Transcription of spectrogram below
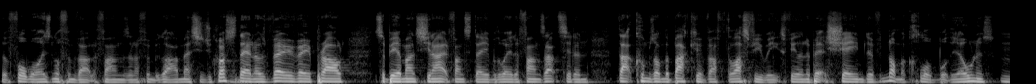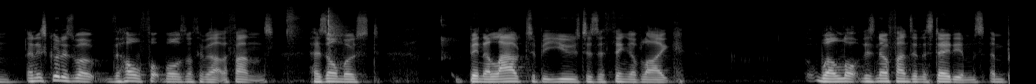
that football is nothing without the fans, and I think we got our message across today. And I was very, very proud to be a Manchester United fan today with the way the fans acted, and that comes on the back of after the last few weeks feeling a bit ashamed of not my club but the owners. Mm. And it's good as well. The whole football is nothing without the fans has almost been allowed to be used as a thing of like, well, look, there's no fans in the stadiums, and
